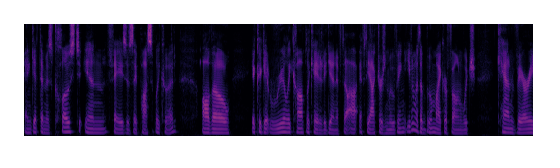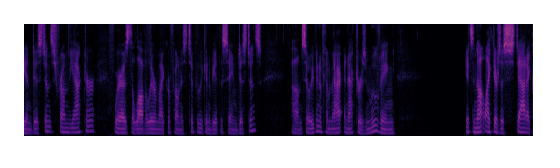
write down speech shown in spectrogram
and get them as close to in phase as they possibly could. Although it could get really complicated again if the uh, if the actor is moving, even with a boom microphone, which can vary in distance from the actor, whereas the lavalier microphone is typically going to be at the same distance. Um, so even if an actor is moving, it's not like there's a static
